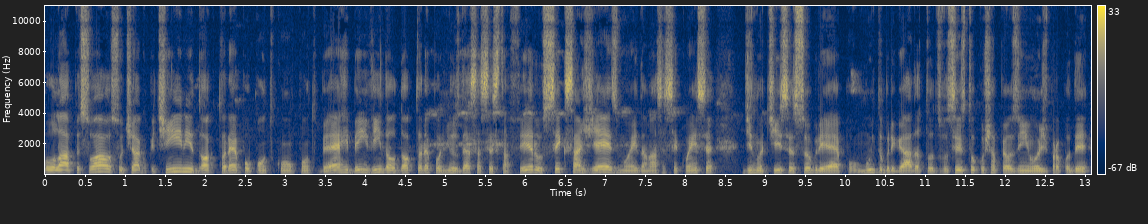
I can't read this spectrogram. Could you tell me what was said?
Olá pessoal, sou Thiago Pittini, drapple.com.br. Bem-vindo ao Dr. Apple News dessa sexta-feira, o sexagésimo aí da nossa sequência de notícias sobre Apple. Muito obrigado a todos vocês. Estou com o chapéuzinho hoje para poder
